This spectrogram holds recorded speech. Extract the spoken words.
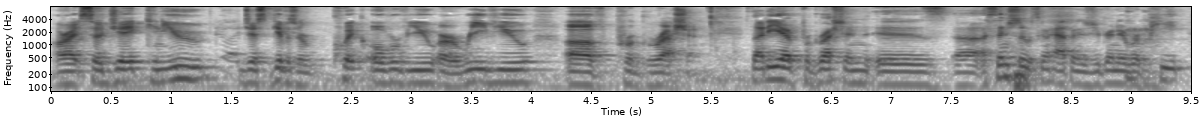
All right, so Jake, can you just give us a quick overview or a review of progression? The idea of progression is uh, essentially what's going to happen is you're going to repeat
